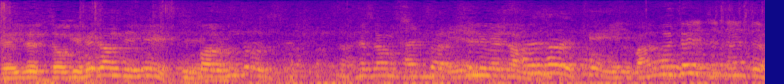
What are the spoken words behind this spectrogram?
네, 이제 저기 회장님이 깃발을 흔들어 주세요. 회장 신임 회장. 살짝 이렇게 천천히 천천히 해요.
